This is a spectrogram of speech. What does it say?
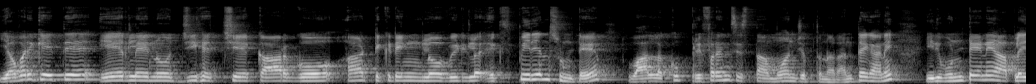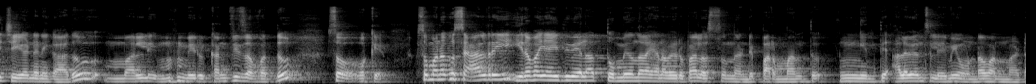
ఎవరికైతే ఎయిర్లైను జిహెచ్ఏ కార్గో టికెటింగ్లో వీటిలో ఎక్స్పీరియన్స్ ఉంటే వాళ్ళకు ప్రిఫరెన్స్ ఇస్తాము అని చెప్తున్నారు. అంతేగాని ఇది ఉంటేనే అప్లై చేయండి అని కాదు మళ్ళీ మీరు కన్ఫ్యూజ్ అవ్వద్దు. So okay. సో మనకు శాలరీ ఇరవై ఐదు వేల తొమ్మిది వందల ఎనభై రూపాయలు వస్తుందండి పర్ మంత్. ఇంతే అలవెన్స్లు ఏమీ ఉండవు అనమాట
